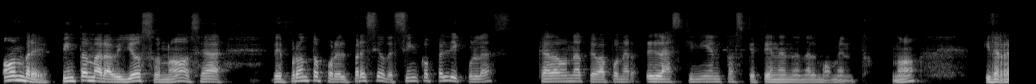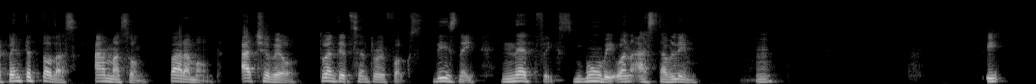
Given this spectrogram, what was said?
Hombre, pinta maravilloso, ¿no? O sea, de pronto por el precio de cinco películas, cada una te va a poner las 500 que tienen en el momento, ¿no? Y de repente todas, Amazon, Paramount, HBO, 20th Century Fox, Disney, Netflix, Movie, bueno, hasta Blim. Y,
